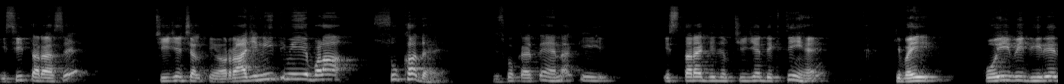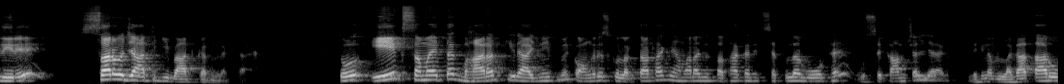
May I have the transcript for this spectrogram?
इसी तरह से चीज़ें चलती हैं। और राजनीति में ये बड़ा सुखद है। जिसको कहते हैं ना कि इस तरह की जब चीज़ें दिखती हैं कि भाई कोई भी धीरे धीरे सर्व जाति की बात करने लगता है। तो एक समय तक भारत की राजनीति में कांग्रेस को लगता था कि हमारा जो तथाकथित सेकुलर वोट है, उससे काम चल जाएगा। लेकिन अब लगातार वो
